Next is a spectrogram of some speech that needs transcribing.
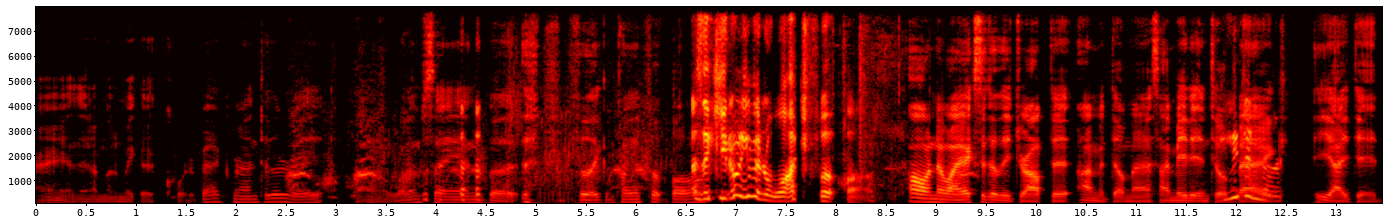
Alright, and then I'm gonna make a quarterback run to the right. I don't know what I'm saying, but I feel like I'm playing football. I was like, you don't even watch football. Oh no, I accidentally dropped it. I'm a dumbass. I made it into a You bag. did not. Yeah, I did.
